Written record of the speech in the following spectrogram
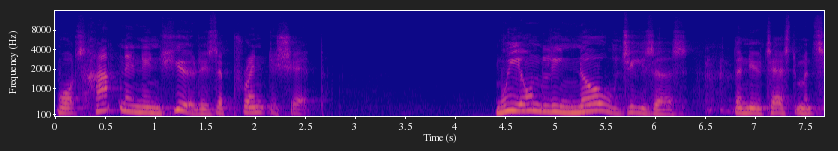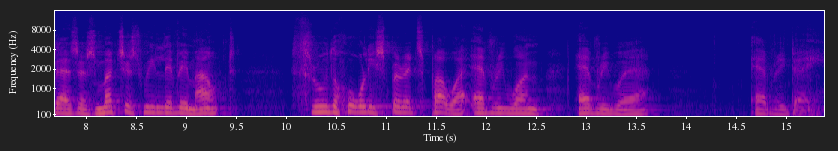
What's happening in here is apprenticeship. We only know Jesus, the New Testament says, as much as we live him out through the Holy Spirit's power, everyone, everywhere, every day.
